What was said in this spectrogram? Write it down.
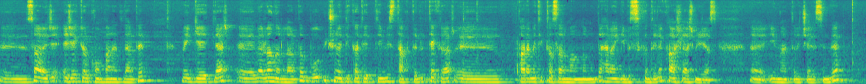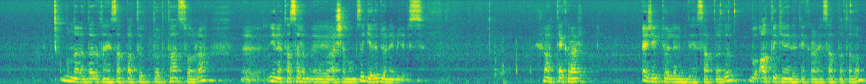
E, sadece ejector komponentlerde ve gate'ler ve runner'larda bu üçüne dikkat ettiğimiz takdirde tekrar parametrik tasarım anlamında herhangi bir sıkıntıyla karşılaşmayacağız inventor içerisinde. Bunları da zaten hesaplattıktan sonra ee, yine tasarım e, aşamamıza geri dönebiliriz. Şu an tekrar ejektörlerimi de hesapladı. Bu alttakini de tekrar hesaplatalım.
